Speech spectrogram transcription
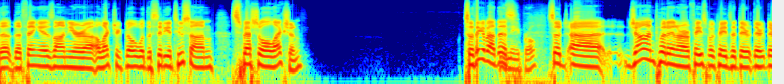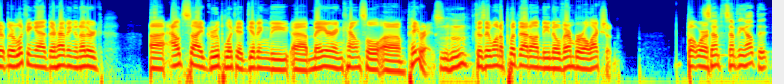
the the thing is on your uh, electric bill with the city of Tucson special election. So think about this. in April. So uh, John put in our Facebook page that they're they're they're, they're looking at they're having another uh, outside group look at giving the uh, mayor and council uh, pay raise because they want to put that on the November election. But we're Some, something else that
